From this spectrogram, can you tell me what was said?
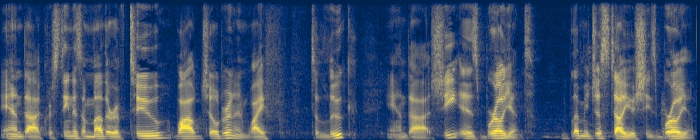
And uh, Christina's a mother of two wild children and wife to Luke. And uh, she is brilliant. Let me just tell you, she's brilliant.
